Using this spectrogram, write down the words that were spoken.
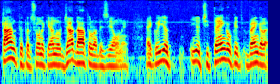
tante persone che hanno già dato l'adesione. Ecco, io, io ci tengo che vengano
